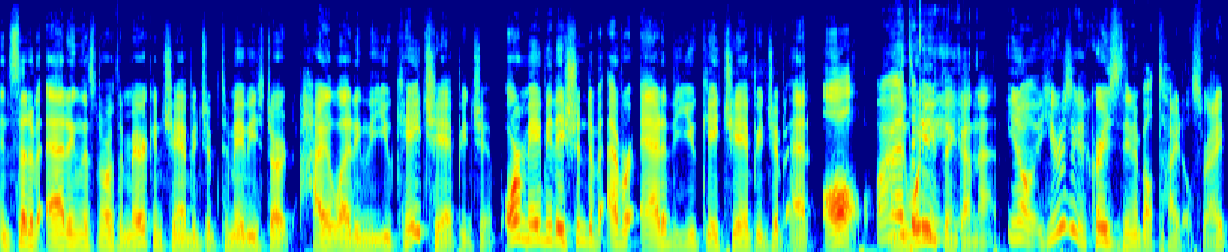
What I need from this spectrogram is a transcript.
instead of adding this North American Championship to maybe start highlighting the UK Championship, or maybe they shouldn't have ever added the UK Championship at all. I, mean, what do you it- think on that? You know, here's the crazy thing about titles, right?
